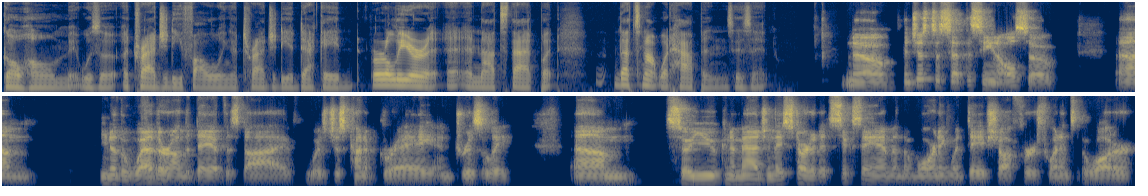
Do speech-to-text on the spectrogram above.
go home. It was a, a tragedy following a tragedy a decade earlier, and, that's that. But that's not what happens, is it? No. And just to set the scene, also, um, you know, the weather on the day of this dive was just kind of gray and drizzly. Um, so you can imagine they started at 6 a.m. in the morning when Dave Shaw first went into the water.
